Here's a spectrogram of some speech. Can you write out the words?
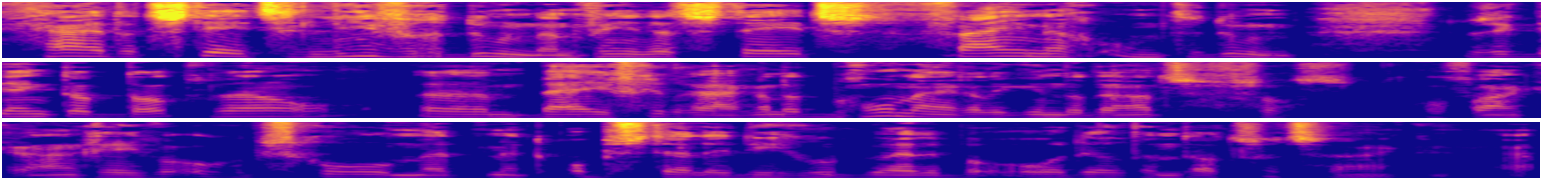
ga je dat steeds liever doen. Dan vind je het steeds fijner om te doen. Dus ik denk dat dat wel uh, bij heeft gedragen. En dat begon eigenlijk inderdaad, zoals al vaker aangegeven, ook op school met, met opstellen die goed werden beoordeeld en dat soort zaken. Ja.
